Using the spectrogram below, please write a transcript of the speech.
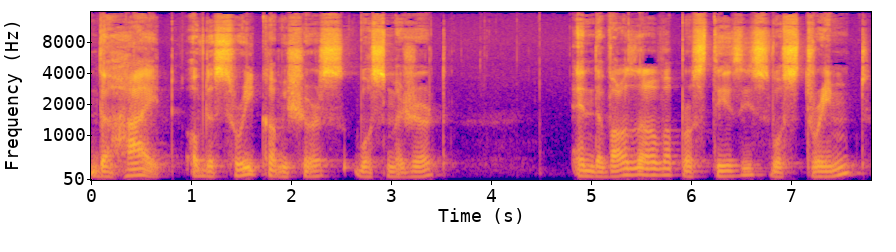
The height of the three commissures was measured and the Valsalva prosthesis was trimmed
